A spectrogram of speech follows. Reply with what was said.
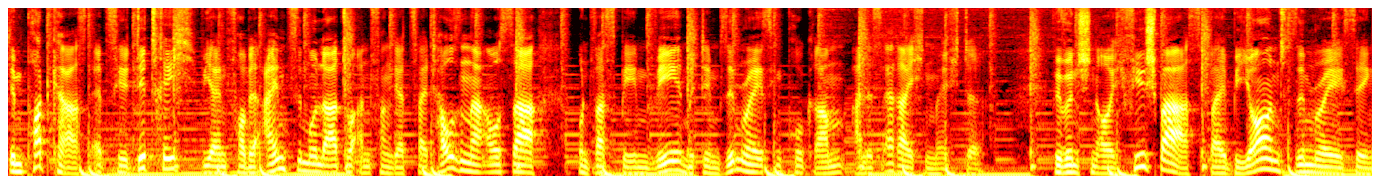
Im Podcast erzählt Dittrich, wie ein Formel-1-Simulator Anfang der 2000er aussah und was BMW mit dem Simracing-Programm alles erreichen möchte. Wir wünschen euch viel Spaß bei Beyond Simracing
